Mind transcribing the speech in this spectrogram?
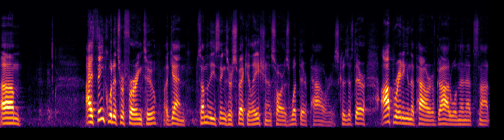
Um, I think what it's referring to, again, some of these things are speculation as far as what their power is. Because if they're operating in the power of God, well, then that's not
